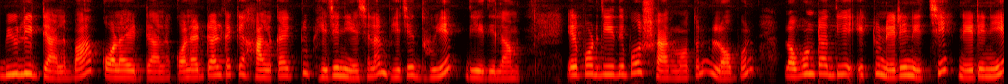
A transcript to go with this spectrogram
বিউলির ডাল বা কলাইয়ের ডাল। কলাইয়ের ডালটাকে হালকা একটু ভেজে নিয়েছিলাম। ভেজে ধুয়ে দিয়ে দিলাম। এরপর দিয়ে দেবো স্বাদ মতন লবণ। লবণটা দিয়ে একটু নেড়ে নিচ্ছি। নেড়ে নিয়ে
